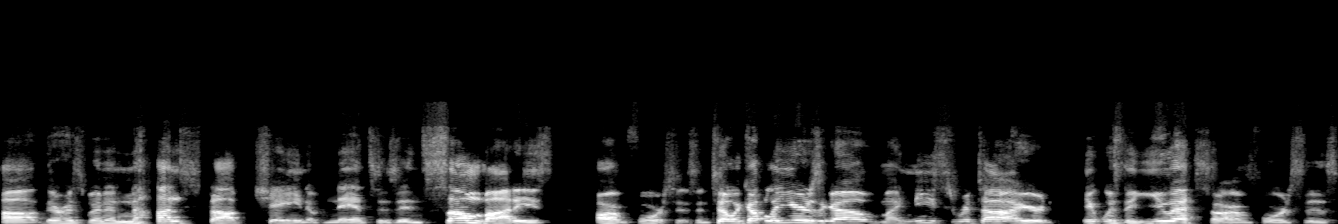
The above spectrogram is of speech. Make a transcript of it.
uh, there has been a nonstop chain of Nances in somebody's armed forces. Until a couple of years ago, my niece retired. It was the U.S. Armed Forces.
